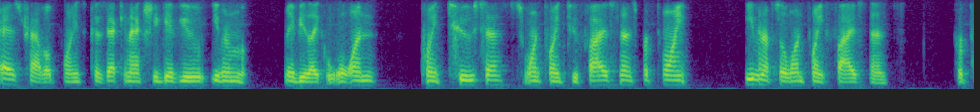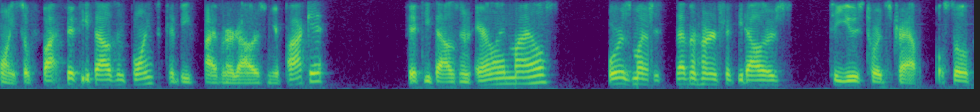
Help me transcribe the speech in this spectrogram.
as travel points because that can actually give you even maybe like 1.2 cents, 1.25 cents per point, even up to 1.5 cents per point. So 50,000 points could be $500 in your pocket, 50,000 airline miles, or as much as $750 to use towards travel. So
